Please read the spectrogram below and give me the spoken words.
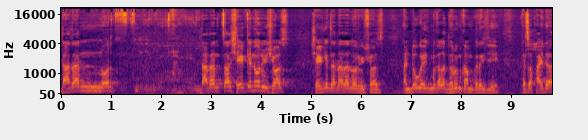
दादांवर दादांचा शेळकेंवर विश्वास शेळकेचा दादांवर विश्वास आणि दोघं एकमेकाला धरून काम करायचे त्याचा फायदा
